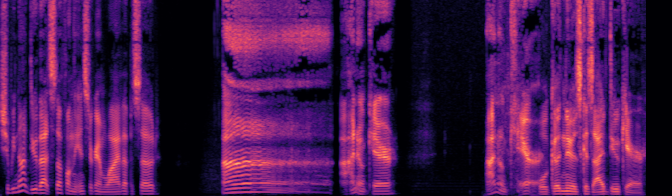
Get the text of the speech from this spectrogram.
should we not do that stuff on the Instagram live episode? Uh, I don't care. I don't care. Well, good news because I do care.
